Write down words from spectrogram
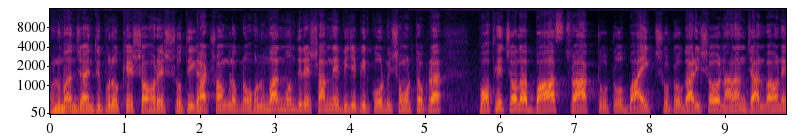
হনুমান জয়ন্তী উপলক্ষে শহরের সতীঘাট সংলগ্ন হনুমান মন্দিরের সামনে বিজেপির কর্মী সমর্থকরা পথে চলা বাস, ট্রাক, টোটো, বাইক, ছোট গাড়ি সহ নানান যানবাহনে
